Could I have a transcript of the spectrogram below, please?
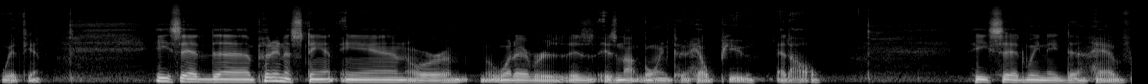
with you he said uh, putting a stent in or whatever is, is not going to help you at all. He said we need to have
